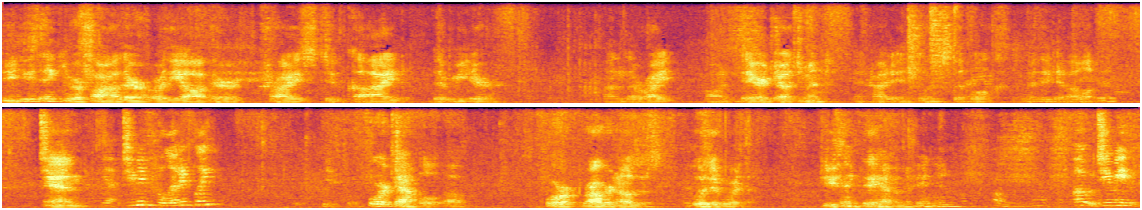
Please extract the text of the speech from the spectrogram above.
do you think your father or the author tries to guide the reader on the right, on their judgment and try to influence the book when they develop it? Do you- And Yeah, do you mean politically? for example, uh, for Robert Moses, was it worth it? Do you think they have an opinion? Oh, do you mean,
